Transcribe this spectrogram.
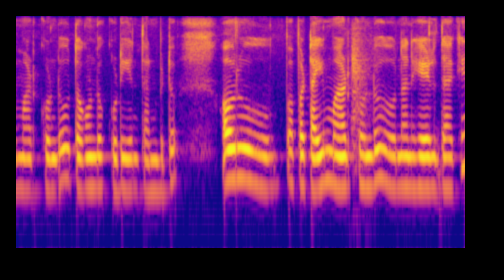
ಮಾಡಿಕೊಂಡು ತೊಗೊಂಡೋಗಿ ಕೊಡಿ ಅಂತ ಅಂದ್ಬಿಟ್ಟು ಅವರು ಪಾಪ ಟೈಮ್ ಮಾಡಿಕೊಂಡು ನಾನು ಹೇಳಿದಾಗೆ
